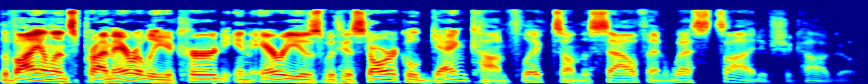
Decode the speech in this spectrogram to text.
The violence primarily occurred in areas with historical gang conflicts on the south and west side of Chicago.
